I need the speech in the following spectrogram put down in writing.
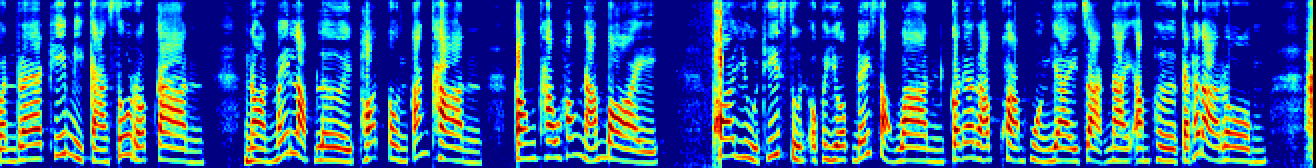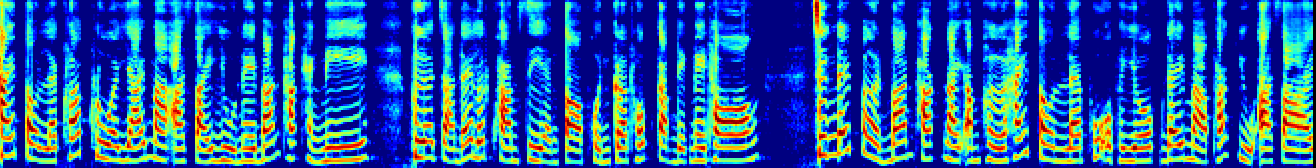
วันแรกที่มีการสู้รบกัน นอนไม่หลับเลย เพราะตนตั้งครรภ์ต้องเข้าห้องน้ำบ่อยพออยู่ที่ศูนย์อพยพได้สองวัน ก็ได้รับความห่วงใยจากนายอำเภอกันทรารม ให้ตนและครอบครัวย้ายมาอาศัยอยู่ในบ้านพักแห่งนี้ เพื่อจะได้ลดความเสี่ยงต่อผลกระทบกับเด็กในท้อง จึงได้เปิดบ้านพักในอำเภอให้ตนและผู้อพยพได้มาพักอยู่อาศัย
